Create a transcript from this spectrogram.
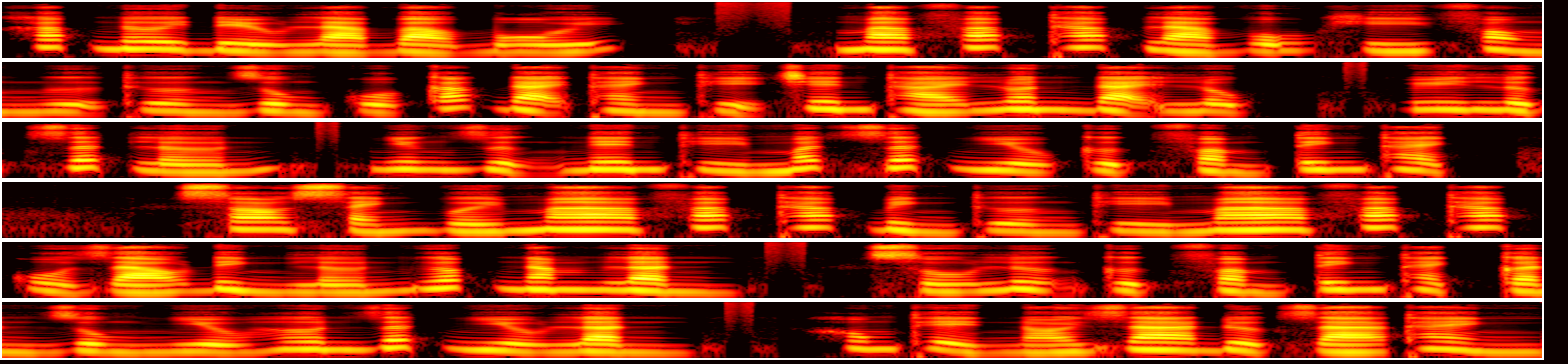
khắp nơi đều là bảo bối. Ma pháp tháp là vũ khí phòng ngự thường dùng của các đại thành thị trên Thái Luân Đại Lục, uy lực rất lớn, nhưng dựng nên thì mất rất nhiều cực phẩm tinh thạch. So sánh với ma pháp tháp bình thường thì ma pháp tháp của giáo đình lớn gấp 5 lần. Số lượng cực phẩm tinh thạch cần dùng nhiều hơn rất nhiều lần, không thể nói ra được giá thành.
